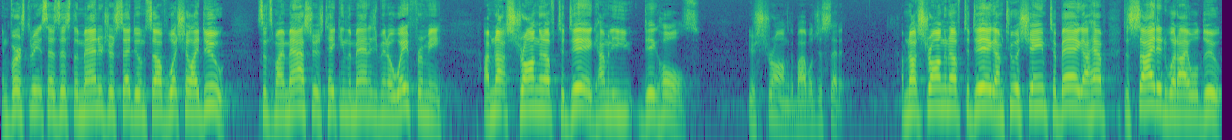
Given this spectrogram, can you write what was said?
In verse 3, it says this The manager said to himself, What shall I do? Since my master is taking the management away from me, I'm not strong enough to dig. How many dig holes? You're strong. The Bible just said it. I'm not strong enough to dig. I'm too ashamed to beg. I have decided what I will do,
